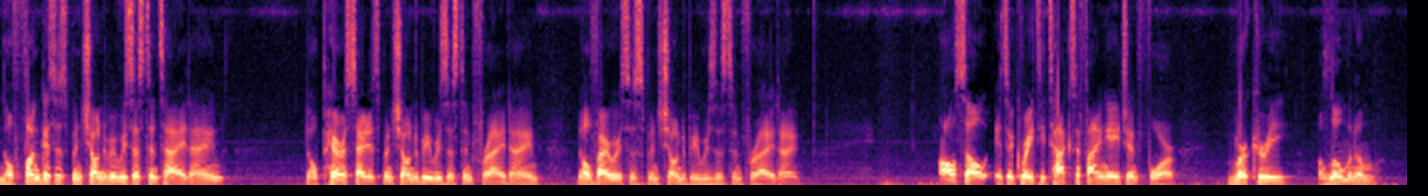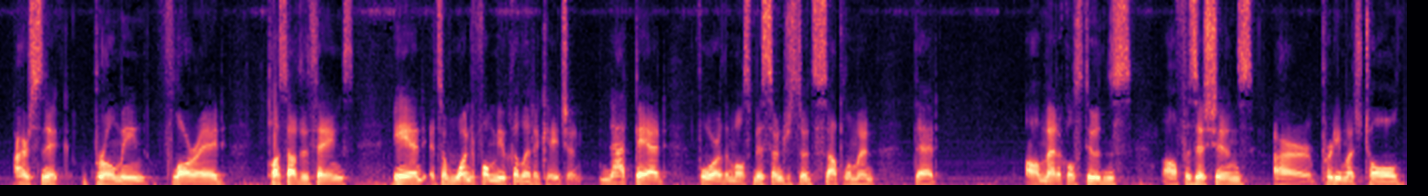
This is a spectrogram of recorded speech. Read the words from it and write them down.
No fungus has been shown to be resistant to iodine. No parasite has been shown to be resistant for iodine. No virus has been shown to be resistant for iodine. Also, it's a great detoxifying agent for mercury, aluminum, arsenic, bromine, fluoride, plus other things. And it's a wonderful mucolytic agent. Not bad for the most misunderstood supplement that all medical students, all physicians are pretty much told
